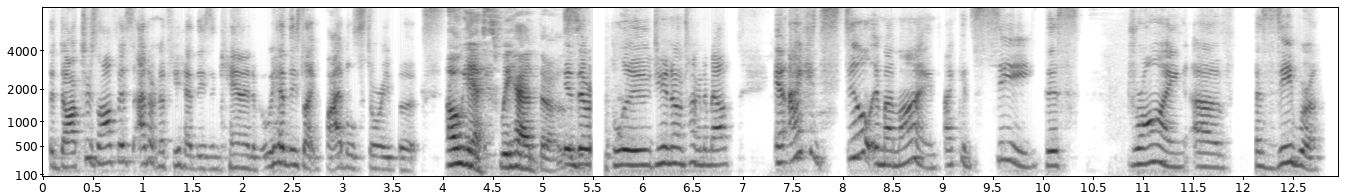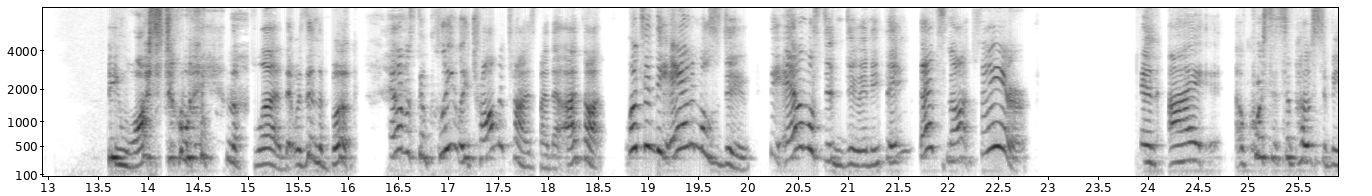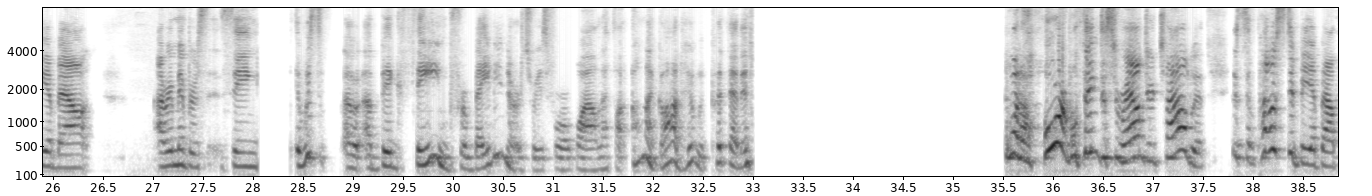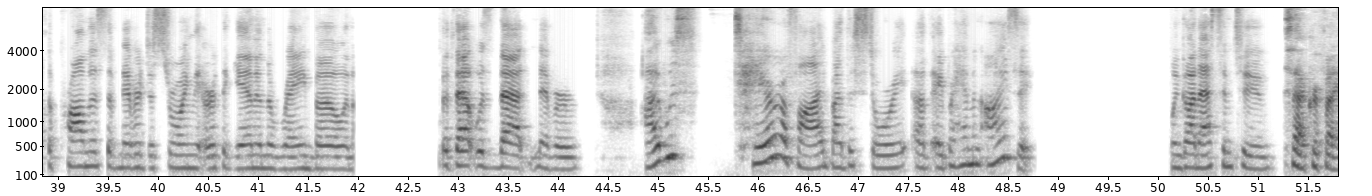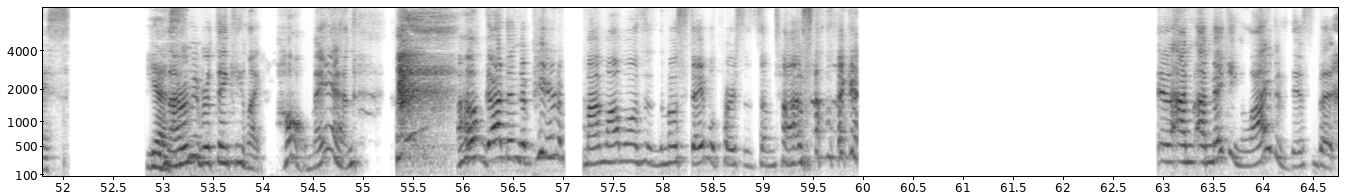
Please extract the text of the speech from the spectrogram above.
the doctor's office. I don't know if you had these in Canada, but we had these like Bible story books. Oh, yes, we had those. They were blue. Do you know what I'm talking about? And I can still, in my mind, I could see this drawing of a zebra being washed away in the flood that was in the book. And I was completely traumatized by that. I thought, what did the animals do? The animals didn't do anything. That's not fair and I, of course, it's supposed to be about. I remember seeing it was a, a, big theme for baby nurseries for a while, and I thought, oh my God, who would put that in? What a horrible thing to surround your child with. It's supposed to be about the promise of never destroying the earth again and the rainbow, and but that was that never. I was terrified by the story of Abraham and Isaac when God asked him to sacrifice Yes. And I remember thinking, like, oh man, I hope God didn't appear to me. My mom wasn't the most stable person sometimes. I'm like, and I'm, I'm making light of this, but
